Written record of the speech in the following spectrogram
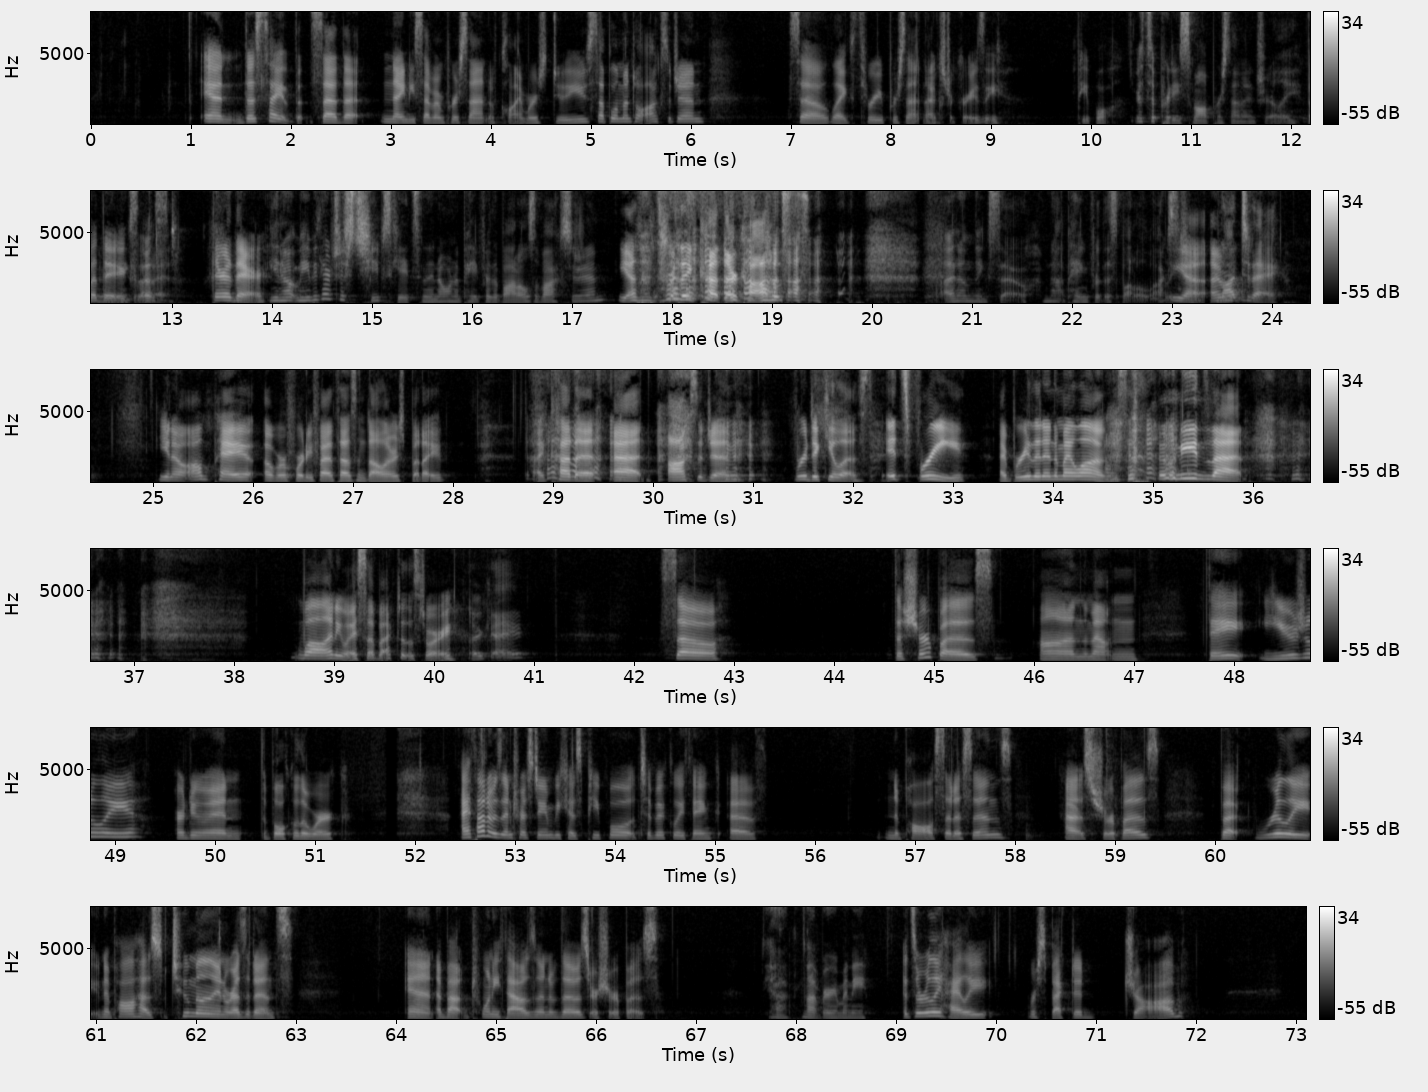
And this site said that 97% of climbers do use supplemental oxygen. So, like 3% extra crazy people. It's a pretty small percentage, really. But they exist. They're there. You know, maybe they're just cheapskates and they don't want to pay for the bottles of oxygen. Yeah, that's where they cut their costs. I don't think so. I'm not paying for this bottle of oxygen. Yeah, I'm- not today. You know, I'll pay over $45,000, but I I cut it at oxygen. Ridiculous. It's free. I breathe it into my lungs. Who needs that? well, anyway, so back to the story. Okay. So the Sherpas on the mountain, they usually are doing the bulk of the work. I thought it was interesting because people typically think of Nepal citizens as Sherpas, but really Nepal has 2 million residents and about 20,000 of those are Sherpas. Yeah, not very many. it's a really highly respected job.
